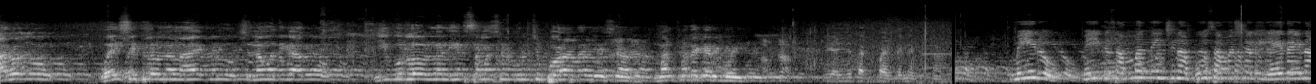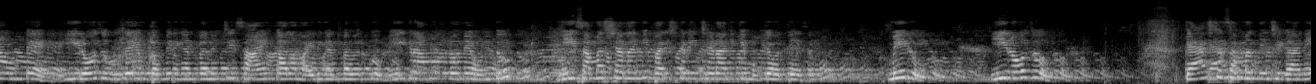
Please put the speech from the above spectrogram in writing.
ఆ రోజు వైసీపీలో ఉన్న నాయకులు చిన్నమతి గారు ఈ ఊర్లో ఉన్న నీటి సమస్యల గురించి పోరాటం చేసినారు. మంత్రి దగ్గరికి పోయి. మీరు మీకు సంబంధించిన భూ సమస్యలు ఏదైనా ఉంటే ఈ రోజు ఉదయం తొమ్మిది గంటల నుంచి సాయంకాలం ఐదు గంటల వరకు మీ గ్రామంలోనే ఉంటూ మీ సమస్యలన్నీ పరిష్కరించడానికి ముఖ్య ఉద్దేశము. మీరు ఈ రోజు క్యాస్ట్ సంబంధించి కానీ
